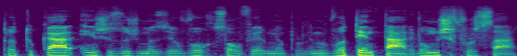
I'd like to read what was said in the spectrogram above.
para tocar em Jesus, mas eu vou resolver o meu problema, vou tentar, vou me esforçar.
